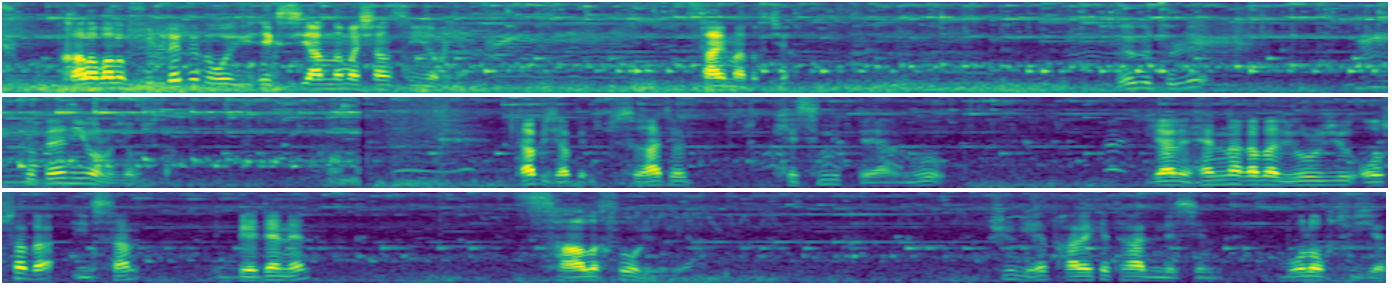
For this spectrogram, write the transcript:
şu kalabalık sürülerde de o eksiği anlama şansın yok ya. Saymadıkça. Öbür türlü köpeğin iyi olacak usta. Tabii tabii. Sıhhat kesinlikle yani bu yani her ne kadar yorucu olsa da insan bedenen sağlıklı oluyor ya. Çünkü hep hareket halindesin. Bol oksijen.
